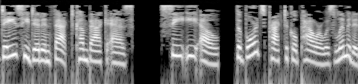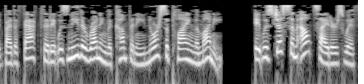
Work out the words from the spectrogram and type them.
days he did in fact come back as CEO. The board's practical power was limited by the fact that it was neither running the company nor supplying the money. It was just some outsiders with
